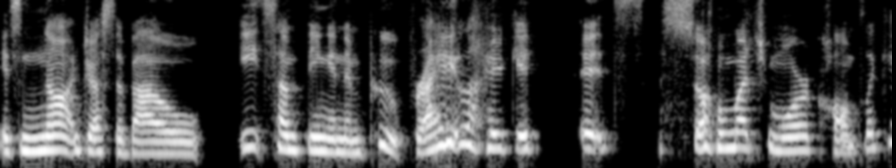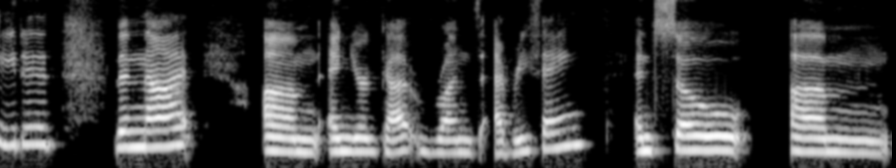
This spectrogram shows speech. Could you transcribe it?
It's not just about eat something and then poop, right? Like it it's so much more complicated than that. Um, and your gut runs everything. And so um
